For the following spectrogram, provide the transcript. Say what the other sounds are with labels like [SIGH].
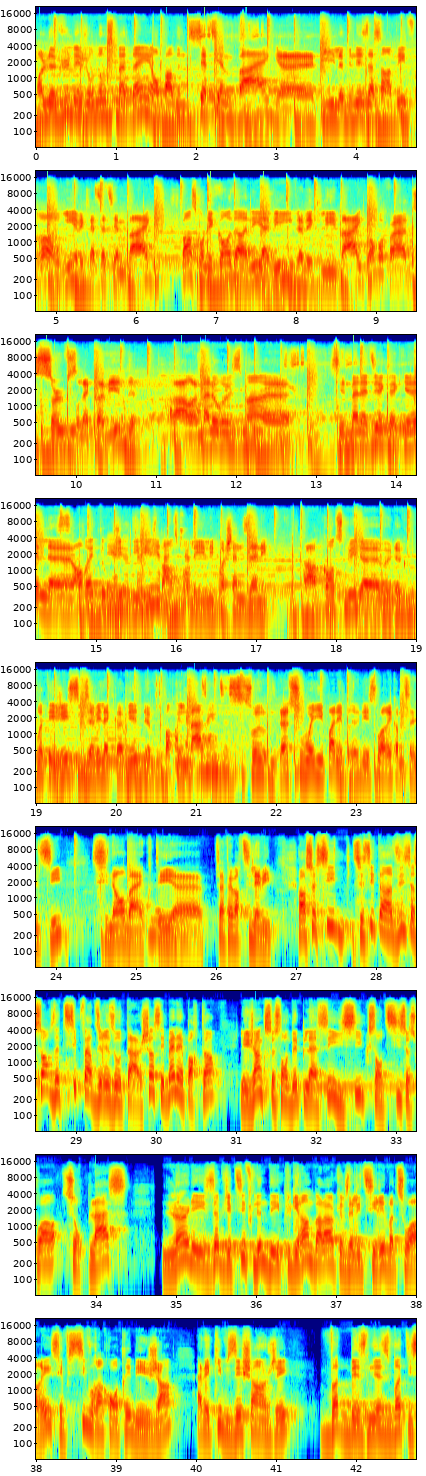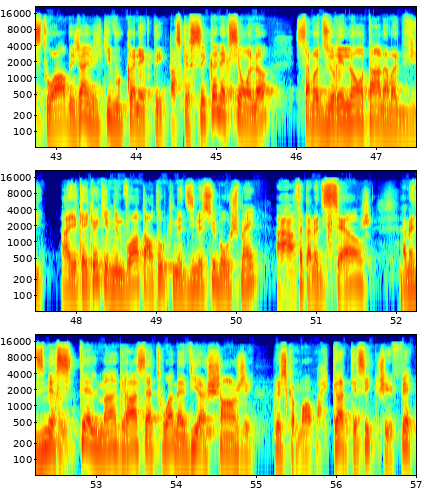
On l'a vu dans les journaux ce matin, on parle d'une septième vague, euh, puis le ministre de la Santé fera rien avec la septième vague. Je pense qu'on est condamné à vivre avec les vagues, qu'on va faire du surf sur la COVID. Alors, malheureusement, euh, c'est une maladie avec laquelle euh, on va être obligé de vivre, je pense, pour les, les prochaines années. Alors, continuez de, de, vous protéger si vous avez la COVID, de vous porter le masque. Ne soyez pas des, des soirées comme celle-ci. Sinon, ben écoutez, euh, ça fait partie de la vie. Alors, ceci, ceci étant dit, ce soir, vous êtes ici pour faire du réseautage. Ça, c'est bien important. Les gens qui se sont déplacés ici, qui sont ici ce soir sur place, l'un des objectifs, l'une des plus grandes valeurs que vous allez tirer de votre soirée, c'est si vous rencontrez des gens avec qui vous échangez votre business, votre histoire, des gens avec qui vous connectez. Parce que ces connexions-là, ça va durer longtemps dans votre vie. Hein, il y a quelqu'un qui est venu me voir tantôt qui me dit, Monsieur Beauchemin, ah, en fait, elle m'a dit Serge, elle m'a dit merci tellement, grâce à toi, ma vie a changé. Suis comme, oh my God, qu'est-ce que j'ai fait?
